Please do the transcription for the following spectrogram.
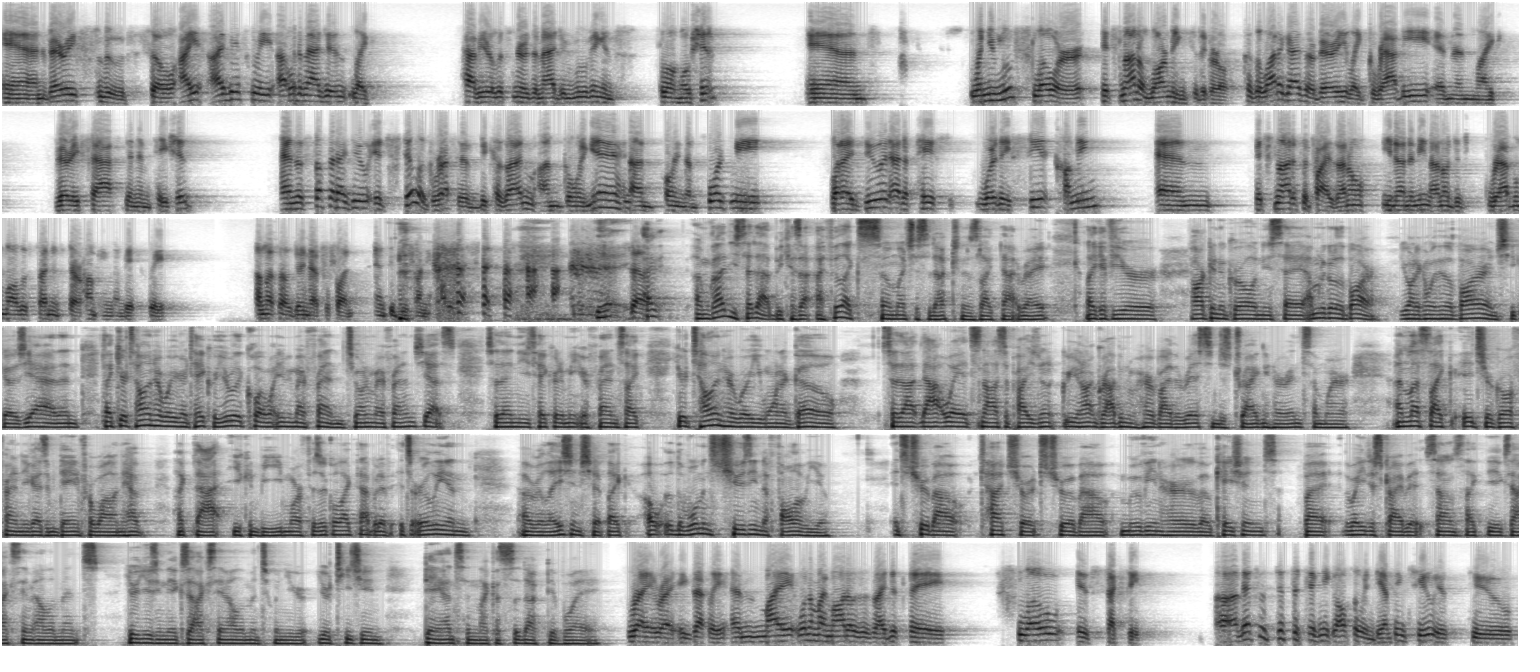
and very smooth. So I, I basically, I would imagine like have your listeners imagine moving in slow motion. And when you move slower, it's not alarming to the girl because a lot of guys are very like grabby and then like very fast and impatient. And the stuff that I do, it's still aggressive because I'm, I'm going in, I'm pulling them towards me, but I do it at a pace where they see it coming and it's not a surprise. I don't, you know what I mean? I don't just grab them all of a sudden and start humping them basically. Unless I was doing that for fun and to be funny. yeah, so, I, I'm glad you said that because I, I feel like so much of seduction is like that, right? Like if you're talking to a girl and you say, I'm going to go to the bar you want to come with me to the bar? And she goes, yeah. And then like you're telling her where you're going to take her. You're really cool. I want you to be my friend. Do you want to be my friends? Yes. So then you take her to meet your friends. Like you're telling her where you want to go. So that, that way it's not a surprise. You you're not grabbing her by the wrist and just dragging her in somewhere. Unless like it's your girlfriend and you guys have been dating for a while and you have like that, you can be more physical like that. But if it's early in a relationship, like, oh, the woman's choosing to follow you it's true about touch or it's true about moving her locations, but the way you describe it sounds like the exact same elements. You're using the exact same elements when you're you're teaching dance in like a seductive way. Right, right, exactly. And my one of my mottos is I just say slow is sexy. Uh, that's just a technique also in dancing too is to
